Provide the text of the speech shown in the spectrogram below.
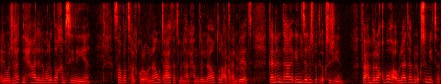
يعني واجهتني حالة لمريضة خمسينية صابتها الكورونا وتعافت منها الحمد لله وطلعت الحمد على لله. البيت. كان عندها ينزل نسبة الأكسجين فعم بيراقبوها أولادها بالأكسوميتر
